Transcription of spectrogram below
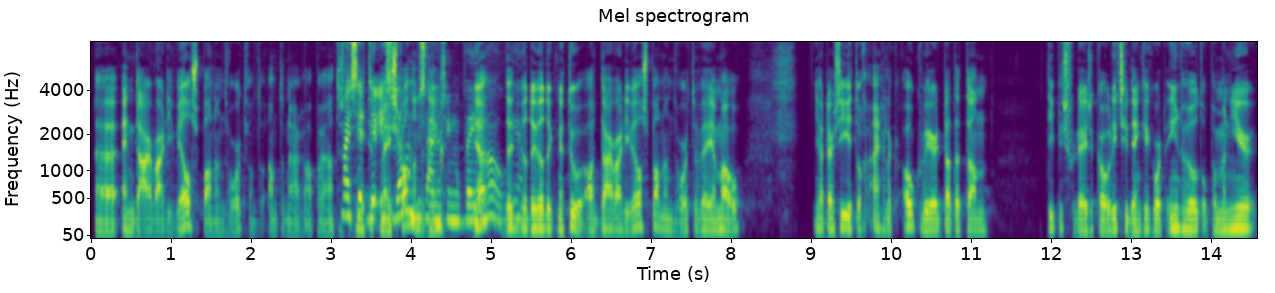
Eh, en daar waar die wel spannend wordt, want de ambtenarenapparaat is Maar toch niet het meest is spannende ding. op WMO. Ja, daar ja. wilde, ik naartoe. Al- Daar waar die wel spannend wordt, de WMO, ja, daar zie je toch eigenlijk ook weer dat het dan typisch voor deze coalitie, denk ik, wordt ingevuld op een manier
